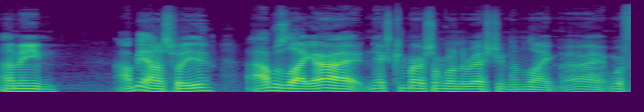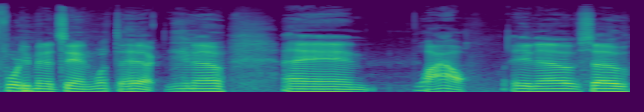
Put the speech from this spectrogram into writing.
I mean, I'll be honest with you. I was like, all right, next commercial, I'm going to the restroom. I'm like, all right, we're 40 minutes in. What the heck, you know? And wow, you know. So,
